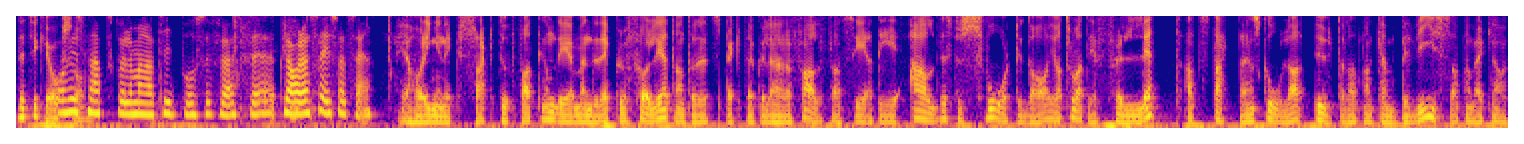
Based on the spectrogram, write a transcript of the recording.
Det tycker jag också. Och hur snabbt skulle man ha tid på sig för att eh, klara sig så att säga? Jag har ingen exakt uppfattning om det men det räcker att följa ett antal rätt spektakulära fall för att se att det är alldeles för svårt idag. Jag tror att det är för lätt att starta en skola utan att man kan bevisa att man verkligen har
